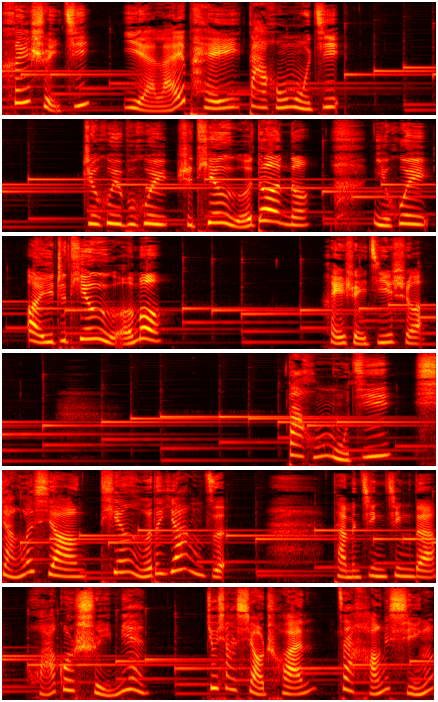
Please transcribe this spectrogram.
黑水鸡也来陪大红母鸡。这会不会是天鹅蛋呢？你会爱一只天鹅吗？”黑水鸡说：“大红母鸡。”想了想天鹅的样子，它们静静地划过水面，就像小船在航行。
